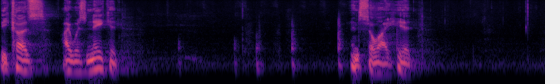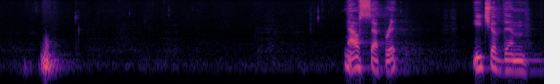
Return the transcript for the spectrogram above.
because I was naked, and so I hid. Now separate, each of them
